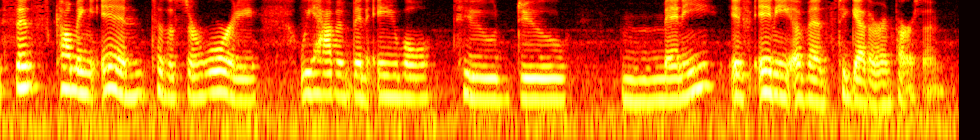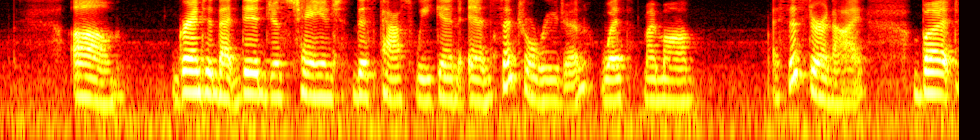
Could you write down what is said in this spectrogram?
since coming in to the sorority, we haven't been able to do many, if any, events together in person. Um, Granted, that did just change this past weekend in Central Region with my mom, my sister, and I. But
